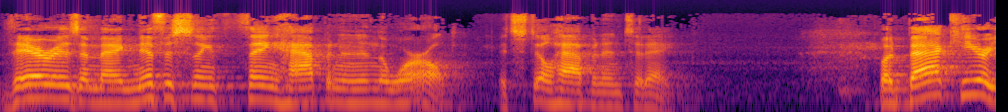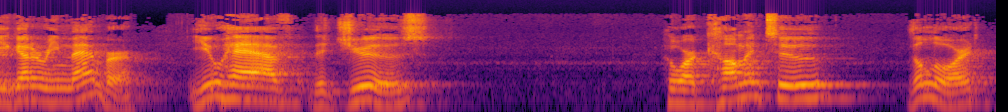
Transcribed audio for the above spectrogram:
There is a magnificent thing happening in the world. It's still happening today. But back here, you got to remember, you have the Jews who are coming to the Lord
